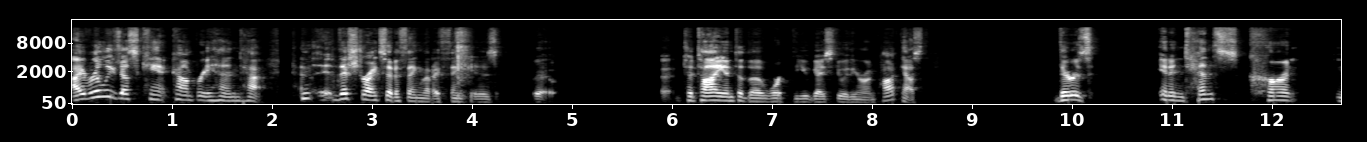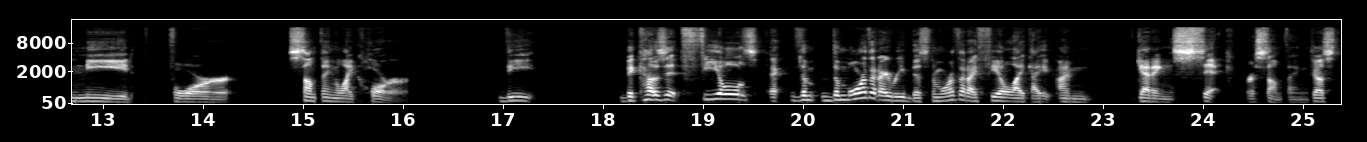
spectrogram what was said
I really just can't comprehend how. And uh, this strikes at a thing that I think is uh, uh, to tie into the work that you guys do with your own podcast. There is an intense current need for something like horror. The because it feels uh, the the more that I read this, the more that I feel like I I'm getting sick or something. Just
